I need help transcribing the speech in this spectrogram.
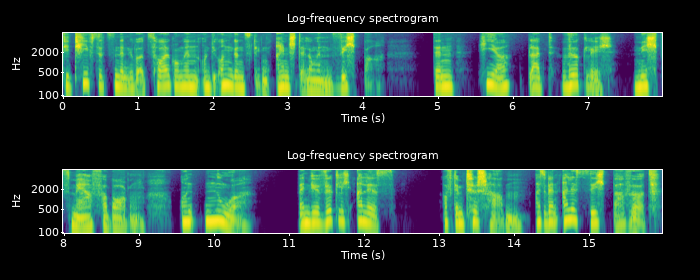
die tiefsitzenden Überzeugungen und die ungünstigen Einstellungen sichtbar. Denn hier bleibt wirklich nichts mehr verborgen. Und nur, wenn wir wirklich alles auf dem Tisch haben, also wenn alles sichtbar wird,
